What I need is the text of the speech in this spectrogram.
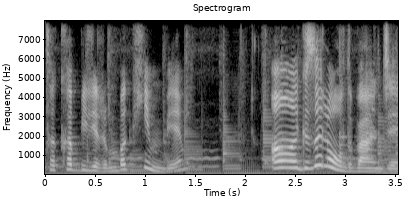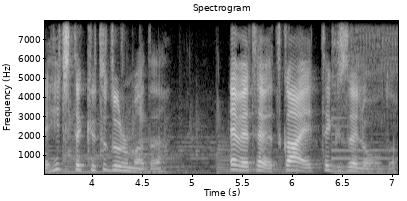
takabilirim. Bakayım bir. Aa güzel oldu bence. Hiç de kötü durmadı. Evet evet gayet de güzel oldu.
